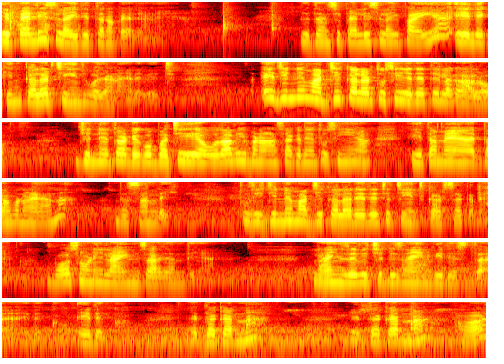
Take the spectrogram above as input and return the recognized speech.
ਇਹ ਪਹਿਲੀ ਸਿਲਾਈ ਦੀ ਤਰ੍ਹਾਂ ਪੈ ਜਾਣੀ ਜਿੱਦਾਂ ਅਸੀਂ ਪਹਿਲੀ ਸਿਲਾਈ ਪਾਈ ਆ, ਇਹ ਲੇਕਿਨ ਕਲਰ ਚੇਂਜ ਹੋ ਜਾਣਾ ਇਹਦੇ ਵਿੱਚ। ਇਹ ਜਿੰਨੇ ਮਰਜ਼ੀ ਕਲਰ ਤੁਸੀਂ ਇਹਦੇ ਤੇ ਲਗਾ ਲਓ। ਜਿੰਨੇ ਤੁਹਾਡੇ ਕੋਲ ਬਚੇ ਆ, ਉਹਦਾ ਵੀ ਬਣਾ ਸਕਦੇ ਆ ਤੁਸੀਂ ਆ। ਇਹ ਤਾਂ ਮੈਂ ਇਦਾਂ ਬਣਾਇਆ ਨਾ, ਦੱਸਣ ਲਈ। ਤੁਸੀਂ ਜਿੰਨੇ ਮਰਜ਼ੀ ਕਲਰ ਇਹਦੇ 'ਚ ਚੇਂਜ ਕਰ ਸਕਦੇ ਆ ਬਹੁਤ ਸੋਹਣੀ ਲਾਈਨਸ ਆ ਜਾਂਦੀਆਂ। ਲਾਈਨਸ ਦੇ ਵਿੱਚ ਡਿਜ਼ਾਈਨ ਵੀ ਦਿਸਦਾ ਹੈ ਇਹ ਦੇਖੋ ਇਹ ਦੇਖੋ। ਇਦਾਂ ਕਰਨਾ। ਇਦਾਂ ਕਰਨਾ ਔਰ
